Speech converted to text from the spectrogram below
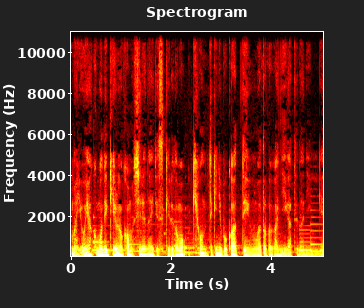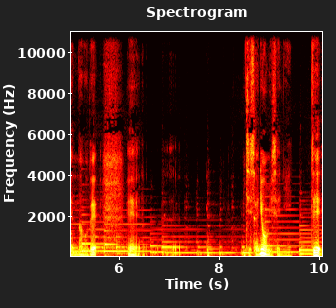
まあ予約もできるのかもしれないですけれども基本的に僕は電話とかが苦手な人間なので、えー、実際にお店に行って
